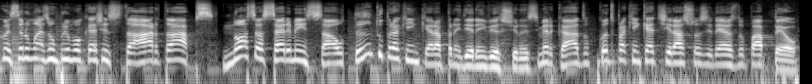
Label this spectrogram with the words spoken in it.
Está começando mais um Primocast Startups, nossa série mensal tanto para quem quer aprender a investir nesse mercado, quanto para quem quer tirar suas ideias do papel.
